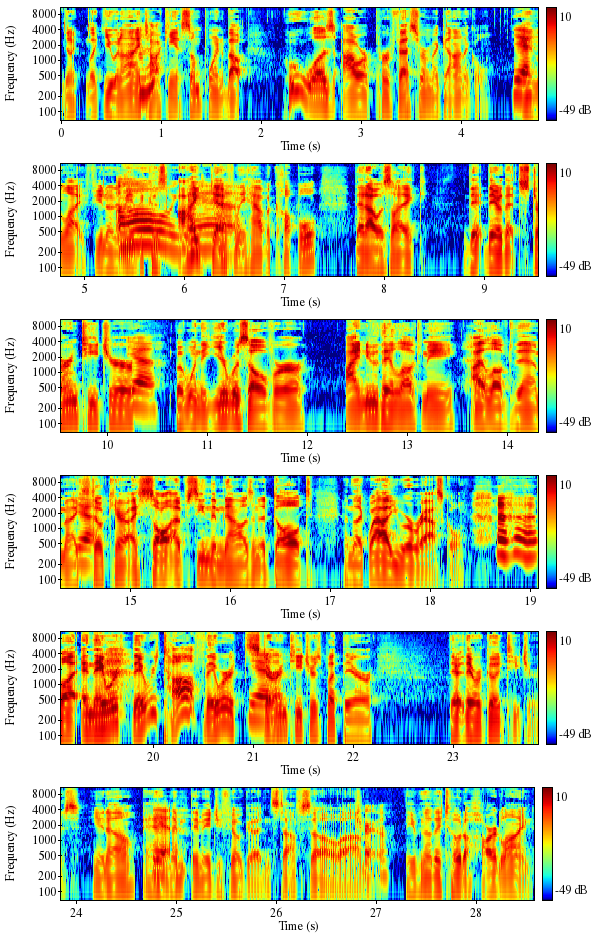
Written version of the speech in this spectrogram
you know, like you and I Mm-hmm. talking at some point about who was our Professor McGonagall Yeah. in life. You know what I mean? Oh, because I definitely have a couple that I was like, they- they're that stern teacher. Yeah. But when the year was over, I knew they loved me. I loved them. I Yeah. still care. I saw. I've seen them now as an adult, and like, wow, you were a rascal. but and they were they were tough. They were Yeah. stern teachers, but they're they they were good teachers, you know, and Yeah. they, they made you feel good and stuff. So um, True. even though they towed a hard line.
